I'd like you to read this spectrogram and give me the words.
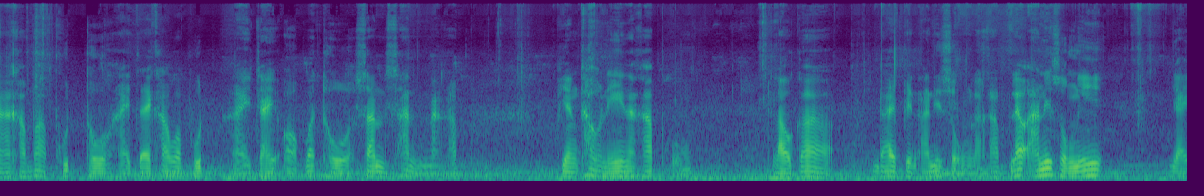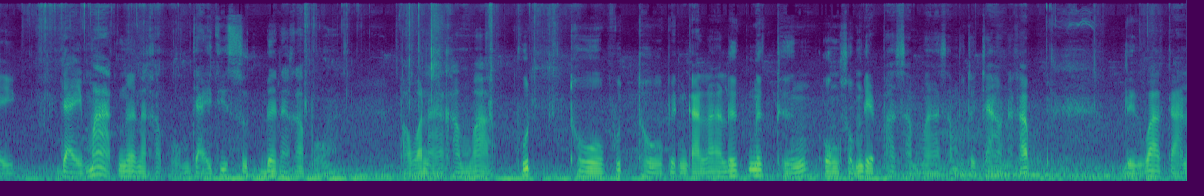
นาคำว่าพุทโธหายใจเข้าว่าพุทหายใจออกว่าโธสั้นๆนะครับ เพียงเท่านี้นะครับผมเราก็ได้เป็นอานิสงส์แล้วครับ แล้วอานิสงส์นี้ใหญ่ใหญ่มากเลยนะครับ ผมใหญ่ที่สุดด้วยนะครับผมภาวนาคำว่าพุทโธพุทโธเป็นการระลึกนึกถึงองค์สมเด็จพระสัมมาสัมพุทธเจ้านะครับ หรือว่าการ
